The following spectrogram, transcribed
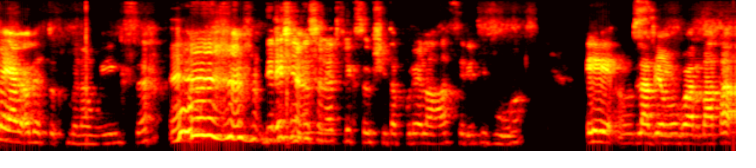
lei ha detto come la Wings. Di recente su Netflix è uscita pure la serie TV e Oh, sì. l'abbiamo guardata.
